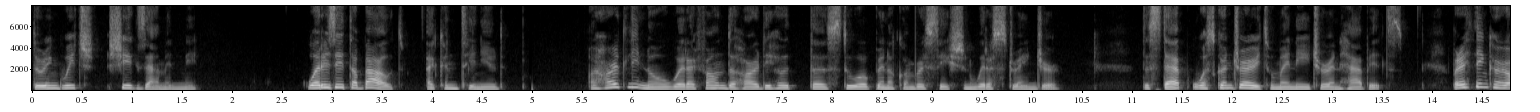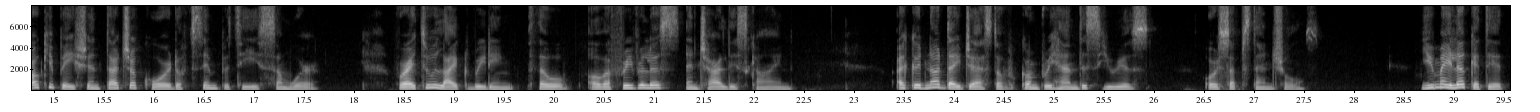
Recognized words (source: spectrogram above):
during which she examined me. What is it about? I continued. I hardly know where I found the hardihood thus to open a conversation with a stranger. The step was contrary to my nature and habits, but I think her occupation touched a chord of sympathy somewhere, for I too liked reading, though of a frivolous and childish kind. I could not digest or comprehend the serious or substantials. You may look at it,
